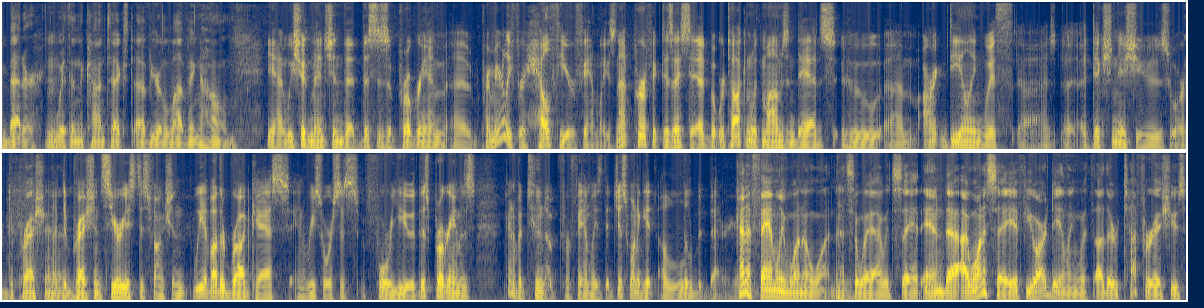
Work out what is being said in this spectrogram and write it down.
better within the context of your loving home. Yeah, we should mention that this is a program uh, primarily for healthier families. Not perfect, as I said, but we're talking with moms and dads who um, aren't dealing with uh, addiction issues or Depression. uh, depression, serious dysfunction. We have other broadcasts and resources for you. This program is kind of a tune-up for families that just want to get a little bit better. Here. Kind of family 101. That's the way I would say it. And uh, I want to say if you are dealing with other tougher issues,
